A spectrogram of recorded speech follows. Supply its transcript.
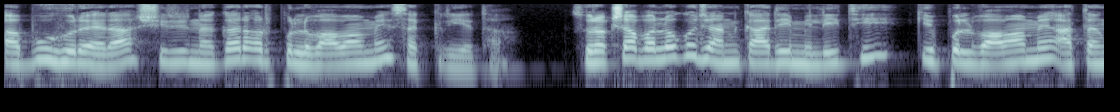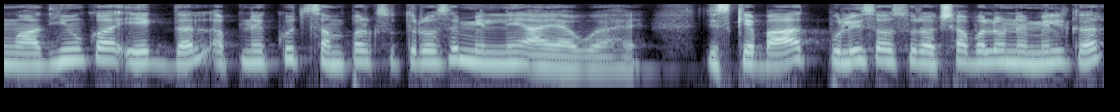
अबू हुरैरा श्रीनगर और पुलवामा में सक्रिय था। सुरक्षा बलों को जानकारी मिली थी कि पुलवामा में आतंकवादियों का एक दल अपने कुछ संपर्क सूत्रों से मिलने आया हुआ है, जिसके बाद पुलिस और सुरक्षा बलों ने मिलकर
